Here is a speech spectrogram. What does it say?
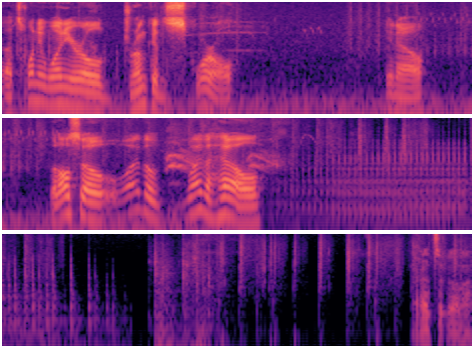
a 21 year old drunken squirrel. You know, but also, why the why the hell What's it gonna?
